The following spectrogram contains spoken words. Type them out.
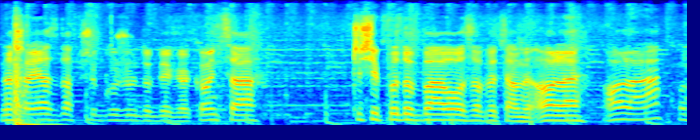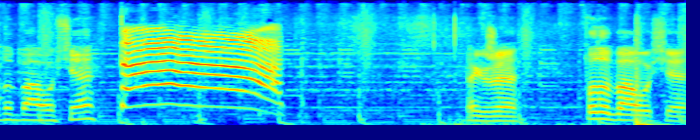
Nasza jazda w Przygórzu dobiega końca. Czy się podobało? Zapytamy Ole. Ola, podobało się? Tak. Także podobało się.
